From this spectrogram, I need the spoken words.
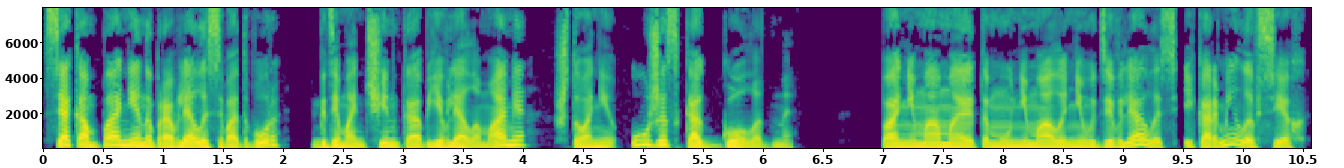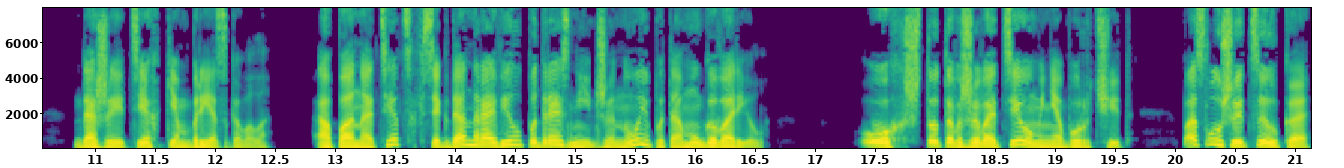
вся компания направлялась во двор, где Манчинка объявляла маме, что они ужас как голодны. Пани мама этому немало не удивлялась и кормила всех, даже и тех, кем брезговала. А пан-отец всегда норовил подразнить жену и потому говорил. «Ох, что-то в животе у меня бурчит. Послушай, Цилка,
